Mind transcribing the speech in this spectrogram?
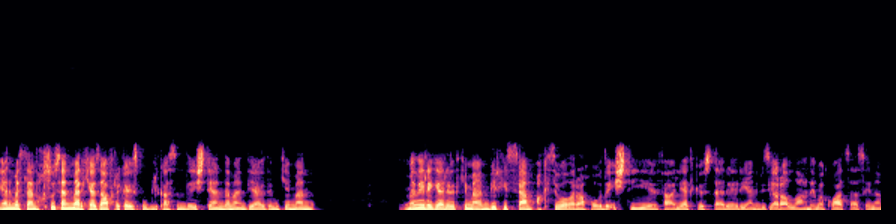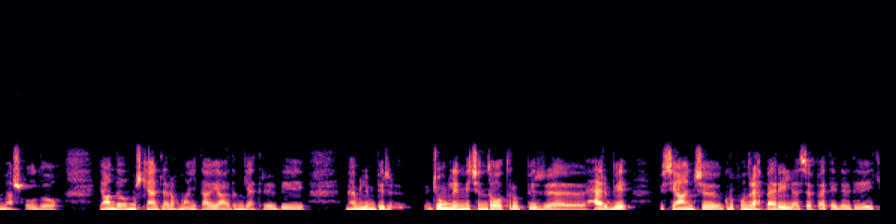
yəni məsələn, xüsusən Mərkəzi Afrika Respublikasında işləyəndə mən deyərdim ki, mən Mənə elə gəlirdi ki, mənim bir hissəm aktiv olaraq orada işləyir, fəaliyyət göstərir. Yəni biz yaralıların evakuasiyası ilə məşğulduq. Yandırılmış kəndlərə humanitar yardım gətirirdik. Nə bilim bir cunglinin içində oturub bir ə, e, hərbi üsyançı qrupun rəhbəri ilə söhbət edirdik.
